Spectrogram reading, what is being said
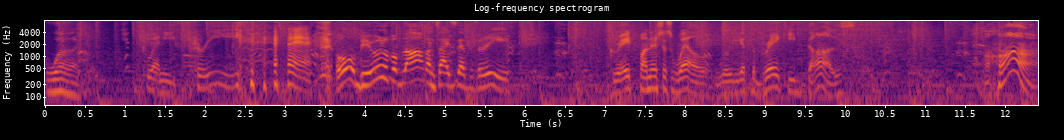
What? 23? oh, beautiful block on sidestep 3. Great punish as well. Will he get the break? He does. Uh-huh.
